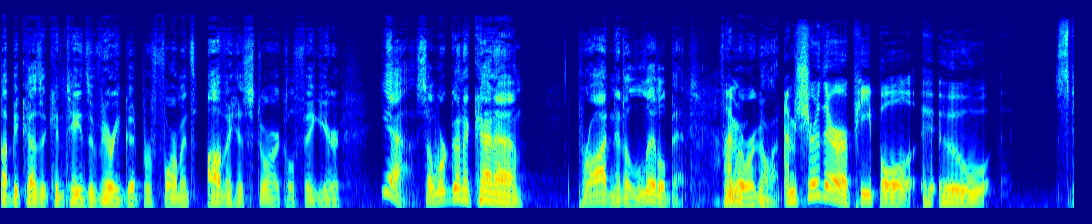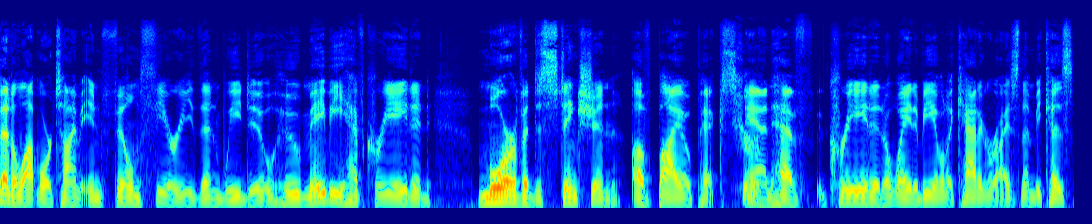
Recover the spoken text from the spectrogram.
but because it contains a very good performance of a historical figure. Yeah, so we're going to kind of broaden it a little bit for I'm, where we're going. I'm sure there are people who spend a lot more time in film theory than we do who maybe have created more of a distinction of biopics Sure. and have created a way to be able to categorize them because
